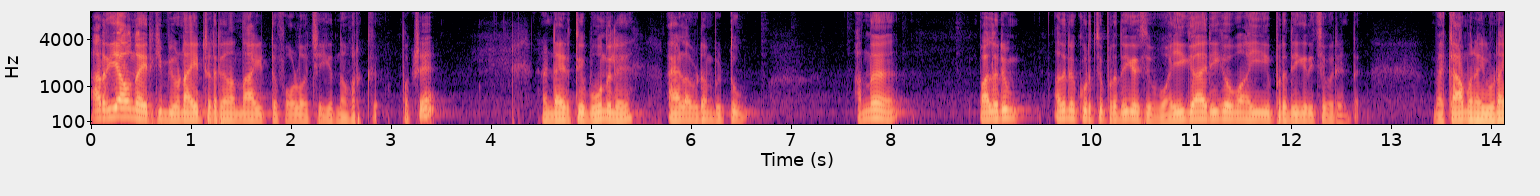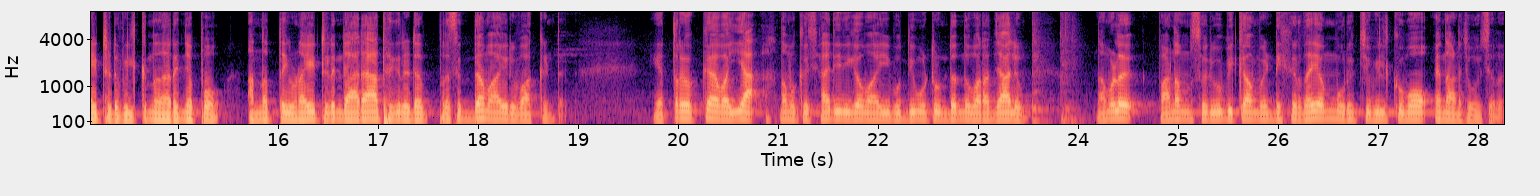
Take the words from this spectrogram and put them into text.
അറിയാവുന്നതായിരിക്കും. യുണൈറ്റഡിനെ നന്നായിട്ട് ഫോളോ ചെയ്യുന്നവർക്ക്. പക്ഷേ രണ്ടായിരത്തി മൂന്നിൽ അയാൾ അവിടം വിട്ടു. അന്ന് പലരും അതിനെക്കുറിച്ച് പ്രതികരിച്ച്. വൈകാരികമായി പ്രതികരിച്ചവരുണ്ട്. ബെക്കാമിനെ യുണൈറ്റഡ് വിൽക്കുന്നത് അറിഞ്ഞപ്പോൾ അന്നത്തെ യുണൈറ്റഡിന്റെ ആരാധകരുടെ പ്രസിദ്ധമായൊരു വാക്കുണ്ട്. എത്രയൊക്കെ വയ്യ നമുക്ക് ശാരീരികമായി ബുദ്ധിമുട്ടുണ്ടെന്ന് പറഞ്ഞാലും നമ്മൾ പണം സ്വരൂപിക്കാൻ വേണ്ടി ഹൃദയം മുറിച്ച് വിൽക്കുമോ എന്നാണ് ചോദിച്ചത്.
